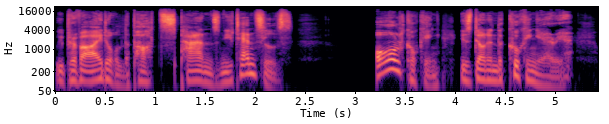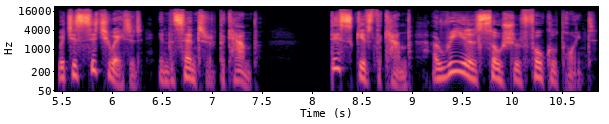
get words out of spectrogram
We provide all the pots, pans, and utensils. All cooking is done in the cooking area, which is situated in the centre of the camp. This gives the camp a real social focal point.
